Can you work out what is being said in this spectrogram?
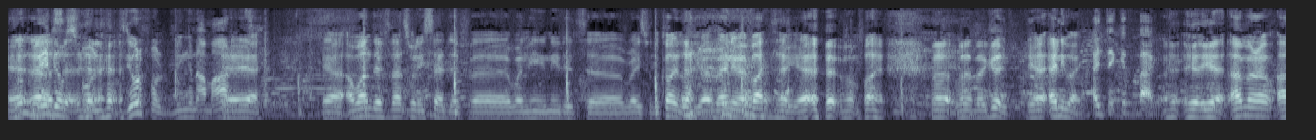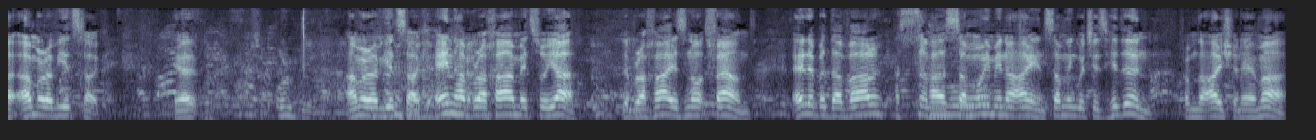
yeah, Not that's- It's your fault being an Amar. yeah, yeah. Yeah, I wonder if that's what he said if uh, when he needed to raise for the coil. Yeah, but anyway, fine, yeah, but, fine. but, but, but good. Yeah, anyway. I take it back. Yeah, yeah. Amar uh, Rav Yitzchak. Yeah. Rav Yitzchak. En habracha metzuya. The bracha is not found. Ele bedavar hasamui min ha'ayin. Something which is hidden from the eye. Shene'ema.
